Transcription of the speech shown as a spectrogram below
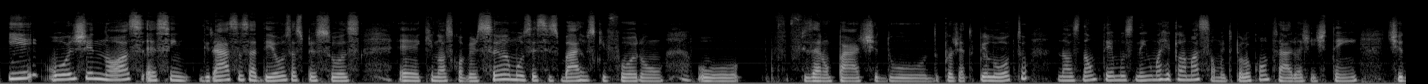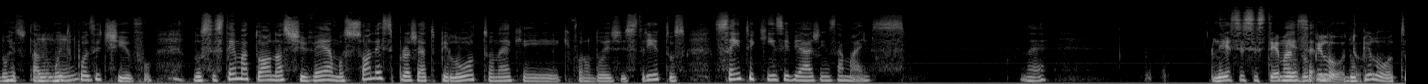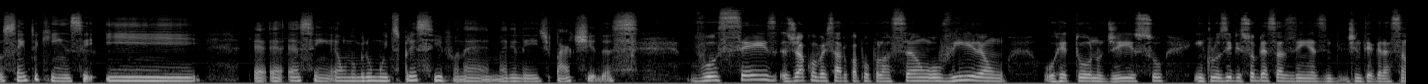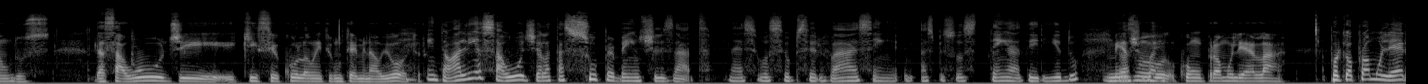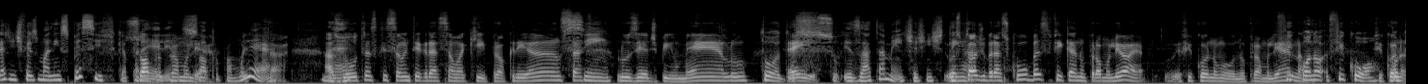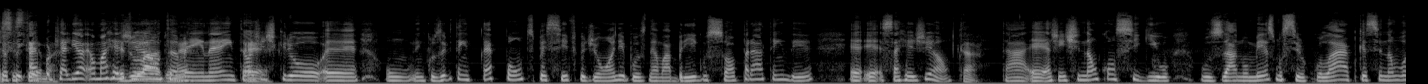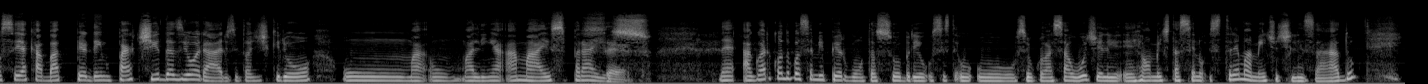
E hoje nós, assim, graças a Deus, as pessoas é, que nós conversamos, esses bairros que foram o fizeram parte do, do projeto piloto, nós não temos nenhuma reclamação, muito pelo contrário, a gente tem tido um resultado uhum. muito positivo. No sistema atual, nós tivemos, só nesse projeto piloto, né, que, que foram dois distritos, 115 viagens a mais. Né? Nesse sistema Nesse, do piloto. Do piloto, 115. E é, é, é, assim, é um número muito expressivo, né, Marilei, de partidas. Vocês já conversaram com a população, ouviram o retorno disso, inclusive sobre essas linhas de integração dos, da saúde que circulam entre um terminal e outro? Então, a linha saúde ela está super bem utilizada. Né? Se você observar, assim, as pessoas têm aderido. Mesmo com o Pro Mulher lá? Porque o Pro Mulher a gente fez uma linha específica para Só ele. pro Mulher. Só pro Pro Mulher. Tá. As né? outras que são integração aqui, Pro Criança, Sim. Luzia de Pinho Melo. Todos. É isso. Exatamente. A gente O tem. Hospital a... de Brás Cubas fica no Pro Mulher? Ficou no, no Pro Mulher? Ficou, não. no- ficou. Ficou no porque, fi- sistema. é porque ali é uma É região lado, né? também, né? Então É. a gente criou é, um. Inclusive tem até ponto específico de ônibus, né? Um abrigo só para atender é, essa região. Tá. Tá? É, a gente não conseguiu usar no mesmo circular, porque senão você ia acabar perdendo partidas e horários. Então a gente criou uma, uma linha a mais para isso. Né? Agora, quando você me pergunta sobre o, o- o circular saúde, ele eh, realmente está sendo extremamente utilizado.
